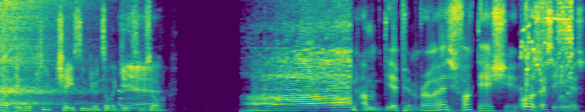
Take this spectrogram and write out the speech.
what, it will keep chasing you until it gets Yeah. you. So I'm dipping, bro. That's fuck that shit. Oh, is that seeing this?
